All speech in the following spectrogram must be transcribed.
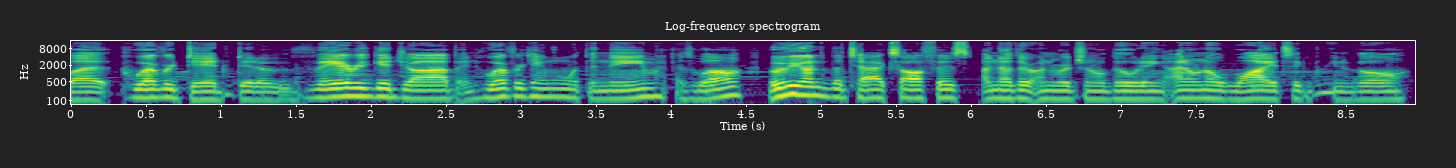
but whoever did did a very good job and whoever came up with the name as well moving on to the tax office another unoriginal building i don't know why it's in greenville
